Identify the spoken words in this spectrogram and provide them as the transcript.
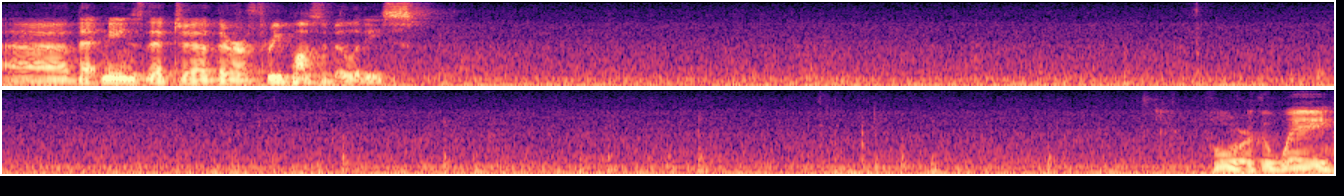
uh, that means that uh, there are three possibilities. for the way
